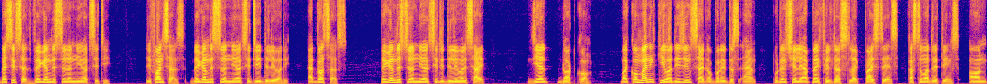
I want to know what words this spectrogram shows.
Basic search vegan restaurant New York City. Refined search vegan restaurant New York City delivery. Advanced search vegan restaurant New York City delivery site Yelp.com. By combining keyword using site operators and potentially applying filters like price range, customer ratings on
